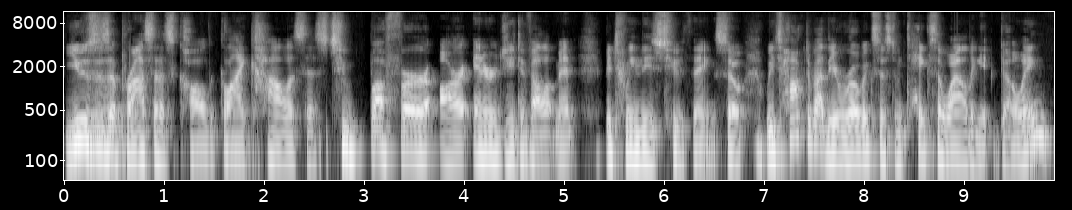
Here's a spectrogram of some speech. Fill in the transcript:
uses a process called glycolysis to buffer our energy development between these two things. So we talked about the aerobic system takes a while to get going.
